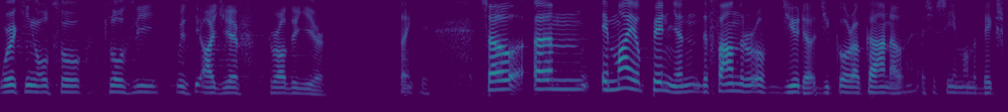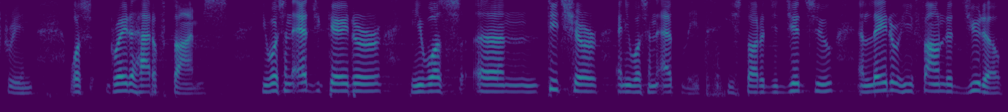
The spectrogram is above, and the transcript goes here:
working also closely with the IJF throughout the year. Thank you. So, um, in my opinion, the founder of judo, Jigoro Kano, as you see him on the big screen, was great ahead of times. He was an educator, he was a teacher, and he was an athlete. He started jiu-jitsu, and later he founded judo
